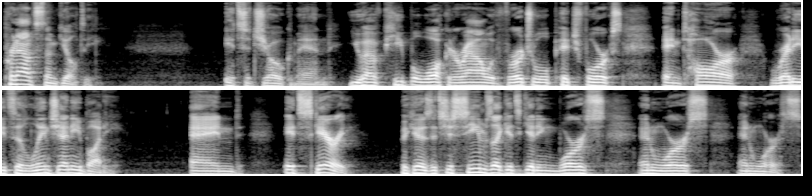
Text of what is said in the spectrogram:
pronounce them guilty it's a joke, man. You have people walking around with virtual pitchforks and tar ready to lynch anybody. And it's scary because it just seems like it's getting worse and worse and worse.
